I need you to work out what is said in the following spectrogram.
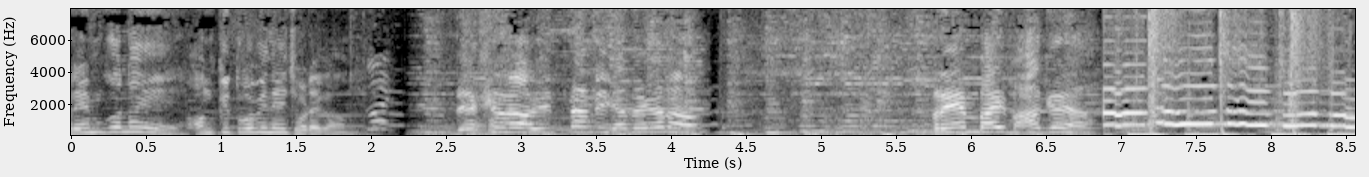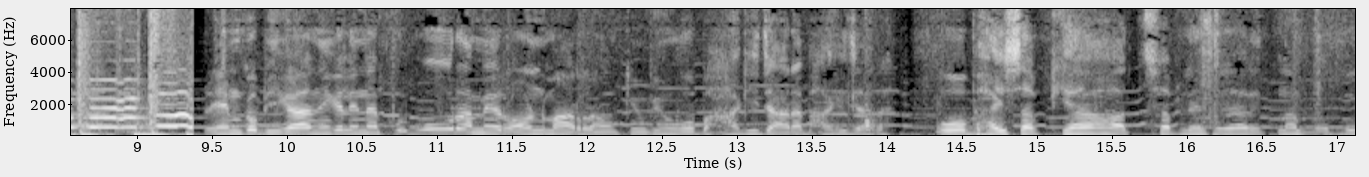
प्रेम को नहीं अंकित को भी नहीं छोड़ेगा हम। देखना अब इतना भिगा देगा ना। प्रेम भाई भाग गया। प्रेम को भिगाने के लिए ना पूरा मैं राउंड मार रहा हूँ, क्योंकि वो भाग ही जा रहा है भाग ही जा रहा। है ओ भाई साहब, क्या अच्छा प्लेस है यार, इतना बब्बू।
